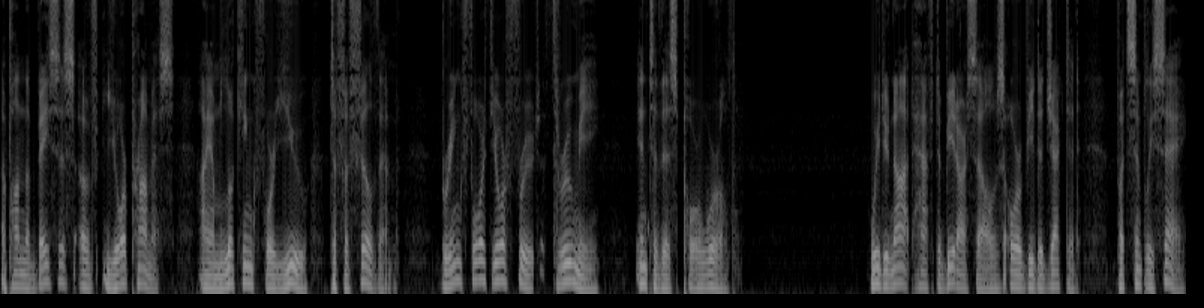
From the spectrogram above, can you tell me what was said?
Upon the basis of your promise, I am looking for you to fulfill them. Bring forth your fruit through me into this poor world. We do not have to beat ourselves or be dejected, but simply say,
